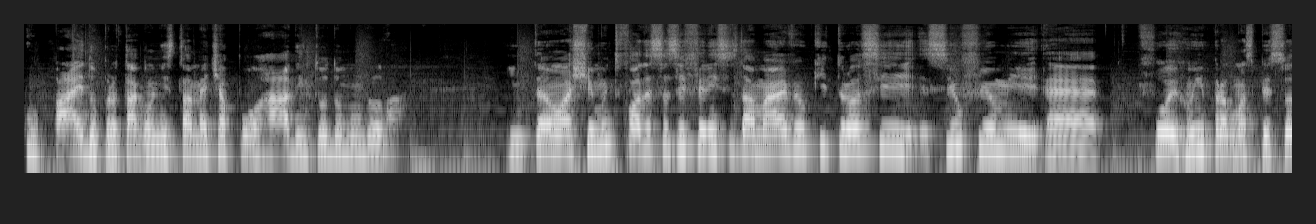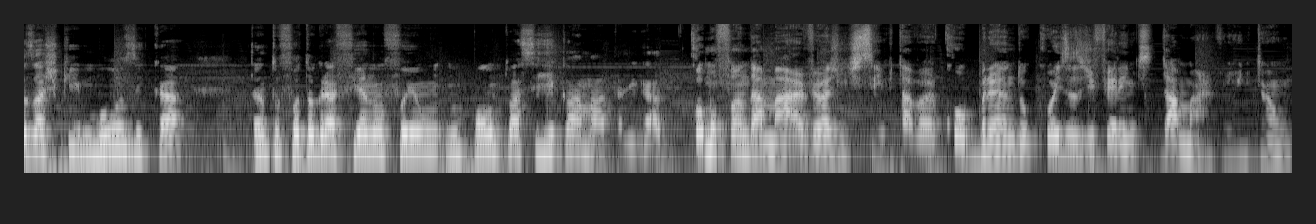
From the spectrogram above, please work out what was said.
o pai do protagonista mete a porrada em todo mundo lá. Então achei muito foda essas referências da Marvel que trouxe. Se o filme é, foi ruim para algumas pessoas, acho que música, tanto fotografia, não foi um, um, ponto a se reclamar, tá ligado? Como fã da Marvel, a gente sempre tava cobrando coisas diferentes da Marvel. Então,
